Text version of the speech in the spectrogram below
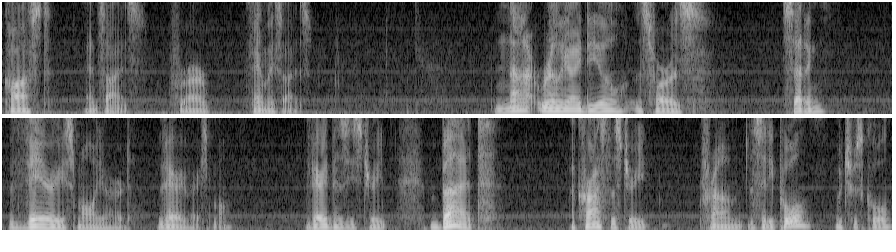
cost and size for our family size. Not really ideal as far as setting. Very small yard. Very, very small. Very busy street. But across the street from the city pool, which was cool,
